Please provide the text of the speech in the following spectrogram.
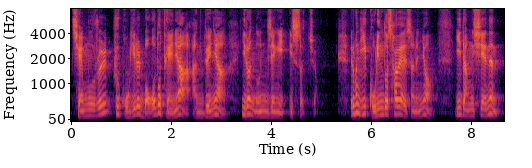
재물을 그 고기를 먹어도 되냐 안 되냐 이런 논쟁이 있었죠. 여러분 이 고린도 사회에서는요. 이 당시에는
